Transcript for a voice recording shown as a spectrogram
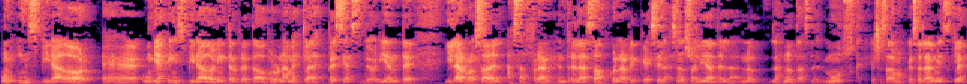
un inspirador, eh, un viaje inspirador interpretado por una mezcla de especias de Oriente y la rosa del azafrán, entrelazados con la riqueza y la sensualidad de las notas del musk, que ya sabemos que es el almizcle,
